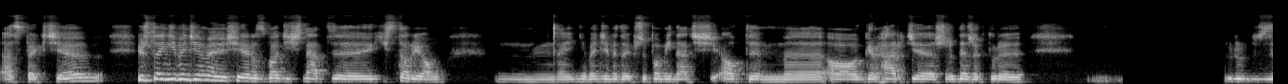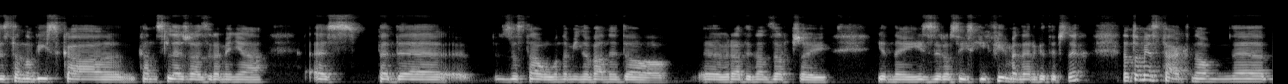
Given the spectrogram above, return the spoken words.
aspekcie. Już tutaj nie będziemy się rozwodzić nad historią. Mm, i Nie będziemy tutaj przypominać o tym, e, o Gerhardzie Schröderze, który ze stanowiska kanclerza z ramienia SPD został nominowany do e, Rady Nadzorczej jednej z rosyjskich firm energetycznych. Natomiast tak, no, e,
